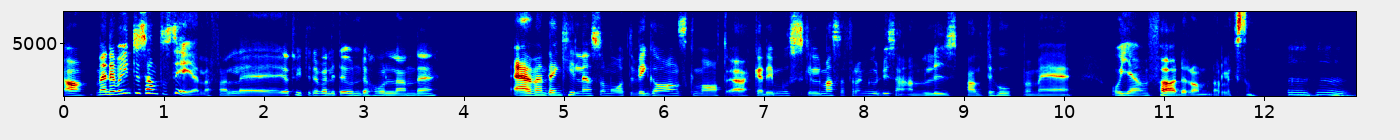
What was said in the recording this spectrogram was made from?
ja, men det var intressant att se i alla fall. Eh, jag tyckte det var lite underhållande. Även den killen som åt vegansk mat ökade i muskelmassa för de gjorde ju så här analys på alltihopa med och jämförde dem då liksom. Mhm.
